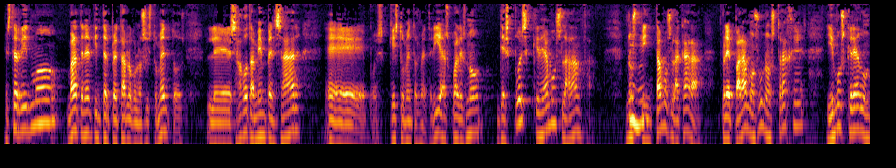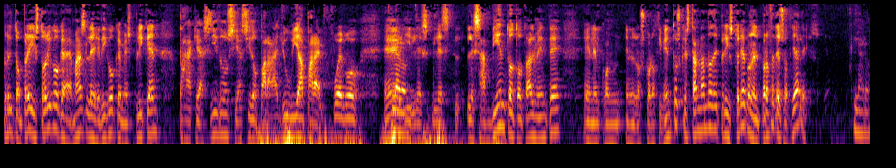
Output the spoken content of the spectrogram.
Este ritmo van a tener que interpretarlo con los instrumentos. Les hago también pensar eh, pues qué instrumentos meterías, cuáles no. Después creamos la danza, nos pintamos la cara, preparamos unos trajes y hemos creado un rito prehistórico que además les digo que me expliquen para qué ha sido, si ha sido para la lluvia, para el fuego, eh, y les, les, ambiento totalmente en, el, en los conocimientos que están dando de prehistoria con el profe de sociales. Claro.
